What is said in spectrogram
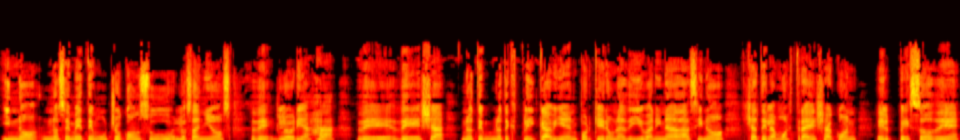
Y no, no se mete mucho con su, los años de gloria, ajá, de, de ella, no te, no te explica bien por qué era una diva ni nada, sino ya te la muestra ella con el peso de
